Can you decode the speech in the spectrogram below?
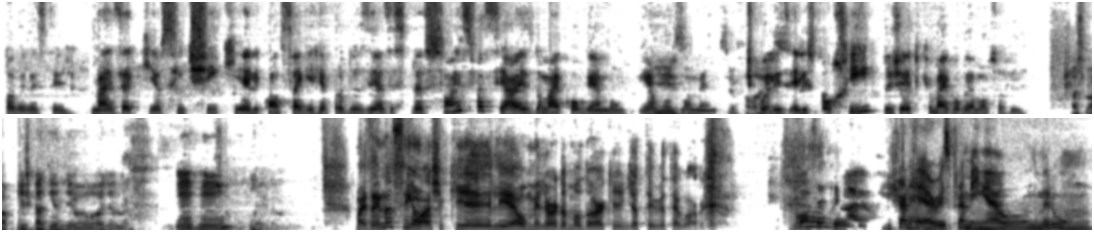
talvez eu esteja, mas é que eu senti que ele consegue reproduzir as expressões faciais do Michael Gambon em alguns Isso, momentos. Tipo, ele, ele sorri do jeito que o Michael Gambon sorri. Acho uma piscadinha de olho, né? Uhum. Legal. Mas ainda assim, eu acho que ele é o melhor Dumbledore que a gente já teve até agora. Com certeza. Richard Harris, pra mim, é o número um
